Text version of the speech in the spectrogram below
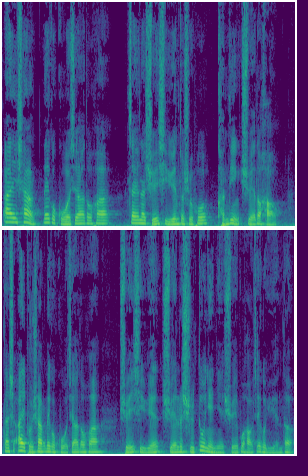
爱上那个国家的话，在那学习语言的时候肯定学得好，但是爱不上那个国家的话，学习语言学了十多年也学不好这个语言的。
